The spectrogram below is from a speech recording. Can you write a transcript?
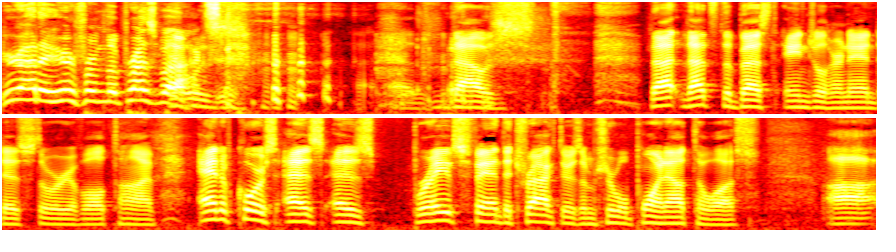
You're out of here from the press That was that was that that's the best Angel Hernandez story of all time. And of course, as as Braves fan detractors, I'm sure will point out to us, uh,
